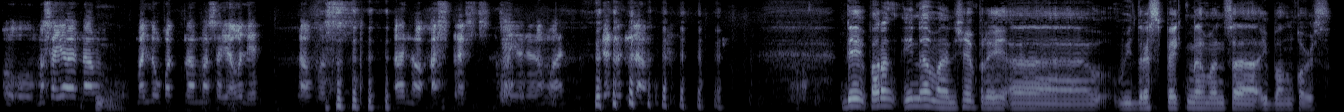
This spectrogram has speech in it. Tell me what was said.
oo masaya na malungkot na masaya ulit tapos ano ka-stress masaya na naman ganun lang Hindi, parang yun naman, syempre, ah, with respect naman sa ibang course,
